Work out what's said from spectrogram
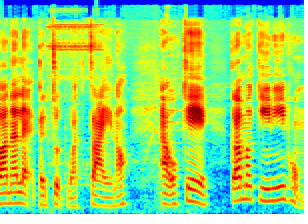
ก็นั่นแหละเป็นจุดวัดใจเนาะอะโอเค ก็เมื่อกี้นี้ผม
